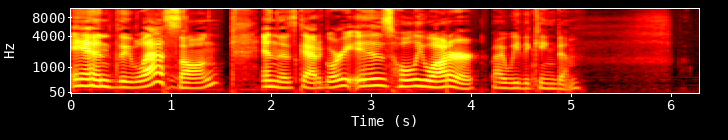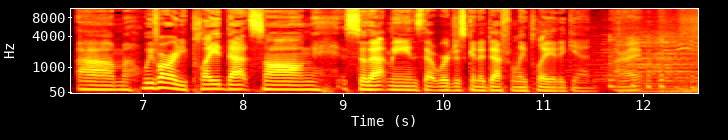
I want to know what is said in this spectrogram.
And the last song in this category is Holy Water by We the Kingdom. Um, we've already played that song, so that means that we're just going to definitely play it again. All right.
